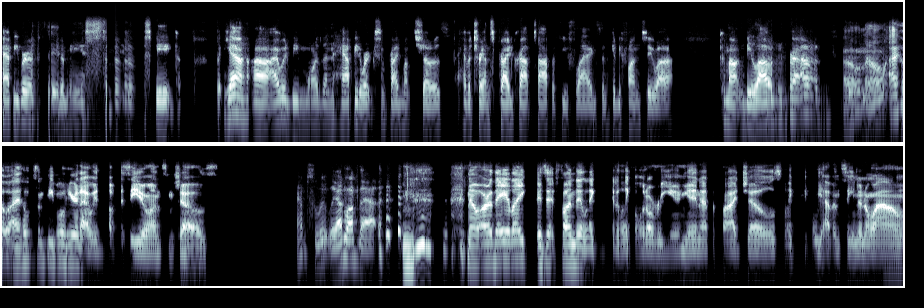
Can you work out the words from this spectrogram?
happy birthday to me, so to speak. But yeah, uh, I would be more than happy to work some Pride Month shows. I have a trans Pride crop top, a few flags, and it could be fun to uh, come out and be loud and proud. Oh no! I hope I hope some people hear that. We'd love to see you on some shows. Absolutely, I'd love that. now, are they like? Is it fun to like get like a little reunion at the Pride shows? Like people you haven't seen in a while.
